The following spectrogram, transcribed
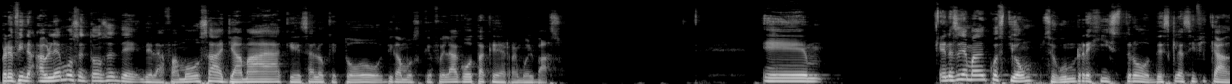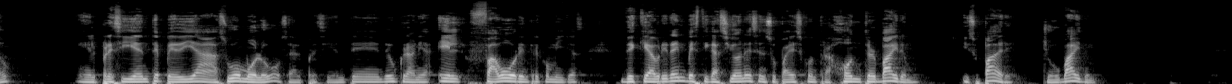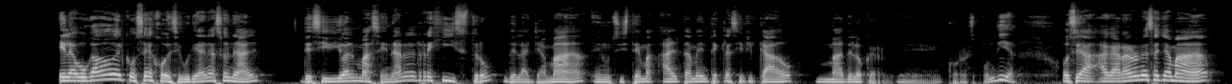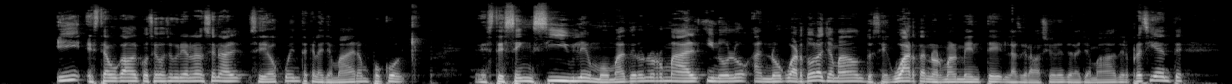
Pero en fin, hablemos entonces de, la famosa llamada que es a lo que todo, digamos, que fue la gota que derramó el vaso. Em, en esa llamada en cuestión, según un registro desclasificado, el presidente pedía a su homólogo, o sea, el presidente de Ucrania, el favor, entre comillas, de que abriera investigaciones en su país contra Hunter Biden y su padre, Joe Biden. El abogado del Consejo de Seguridad Nacional decidió almacenar el registro de la llamada en un sistema altamente clasificado más de lo que eh, correspondía. O sea, agarraron esa llamada y este abogado del Consejo de Seguridad Nacional se dio cuenta que la llamada era un poco este, sensible, más de lo normal y no, lo, no guardó la llamada donde se guardan normalmente las grabaciones de la llamada del presidente,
